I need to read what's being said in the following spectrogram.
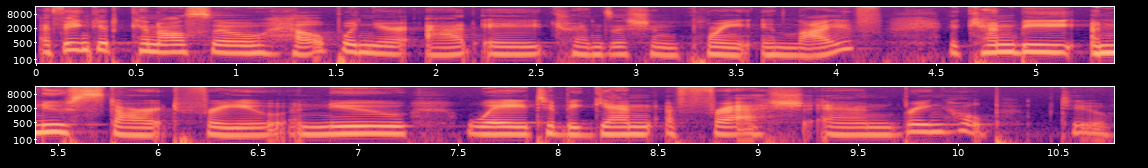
I think it can also help when you're at a transition point in life. It can be a new start for you, a new way to begin afresh and bring hope too.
